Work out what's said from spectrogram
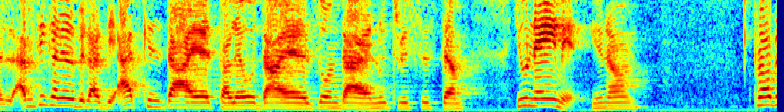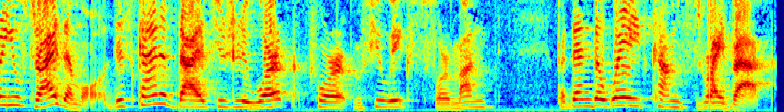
I'm thinking a little bit like the Atkins diet, paleo diet, zone diet, Nutrisystem, you name it, you know. Probably you've tried them all. This kind of diets usually work for a few weeks, for a month, but then the weight comes right back.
